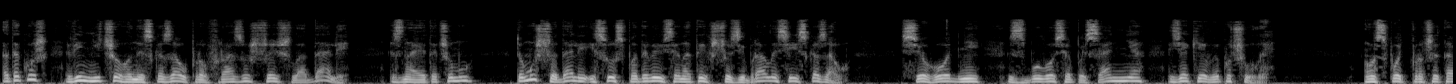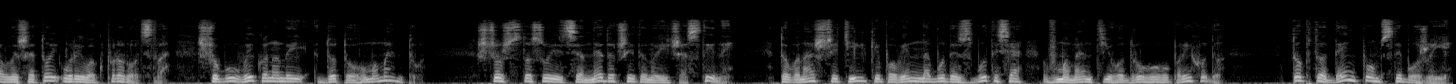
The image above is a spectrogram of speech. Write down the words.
А також він нічого не сказав про фразу, що йшла далі. Знаєте чому? Тому що далі Ісус подивився на тих, що зібралися, і сказав Сьогодні збулося Писання, яке ви почули. Господь прочитав лише той уривок пророцтва, що був виконаний до того моменту. Що ж стосується недочитаної частини, то вона ще тільки повинна буде збутися в момент його другого приходу, тобто День помсти Божої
